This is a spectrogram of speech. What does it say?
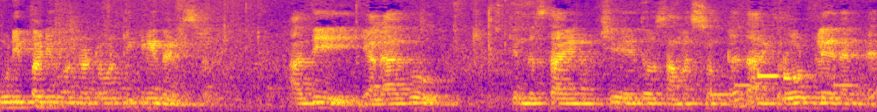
ముడిపడి ఉన్నటువంటి గ్రీవెన్స్ అది ఎలాగో కింద స్థాయి నుంచి ఏదో సమస్య ఉంటే దానికి రోడ్ లేదంటే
